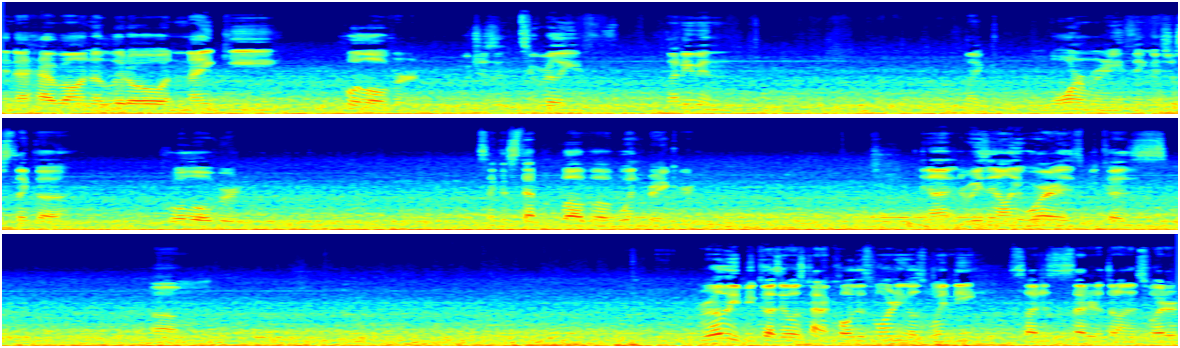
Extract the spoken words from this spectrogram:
and I have on a little Nike pullover, which isn't too really, not even like warm or anything. It's just like a pullover. It's like a step above a windbreaker. And I, the reason I only wear it is because um, really because it was kind of cold this morning. It was windy, so I just decided to throw on a sweater.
